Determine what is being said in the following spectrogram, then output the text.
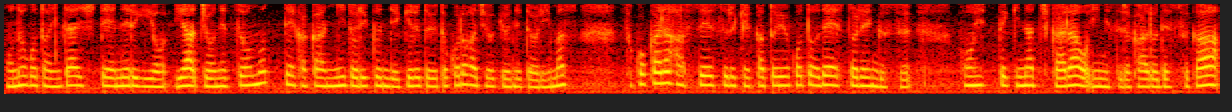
物事に対してエネルギーや情熱を持って果敢に取り組んでいけるというところが状況に出ております。そこから発生する結果ということでストレングス本質的な力を意味するカードですが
